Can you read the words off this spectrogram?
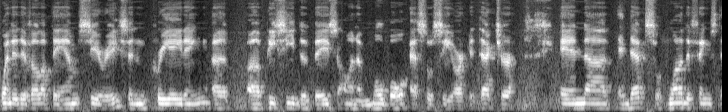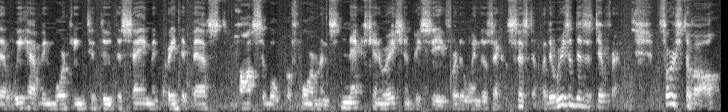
when they developed the M series and creating a, a PC based on a mobile SoC architecture. And, uh, and that's one of the things that we have been working to do the same and create the best possible performance next generation PC for the Windows ecosystem. But the reason this is different, first of all,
